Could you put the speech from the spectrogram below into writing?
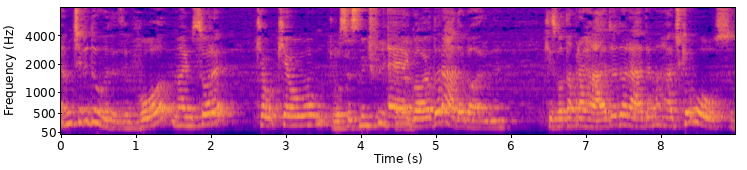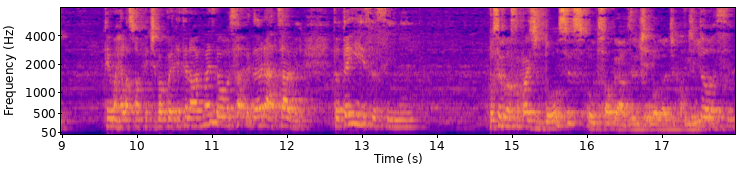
Eu não tive dúvidas. Eu vou numa emissora que eu, que eu Que você se identifica, é né? igual Eldorado agora, né? Quis voltar pra rádio, Eldorado é uma rádio que eu ouço. Tenho uma relação afetiva com 89, mas eu ouço a Eldorado, sabe? Então tem isso, assim, né? Você gosta mais de doces ou de salgados? A gente falou lá de comida. doce.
